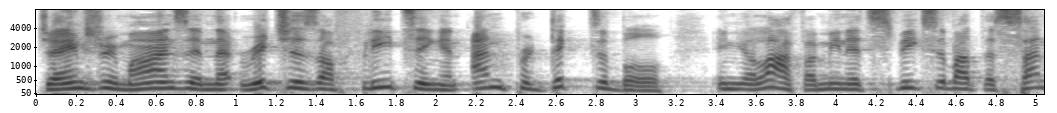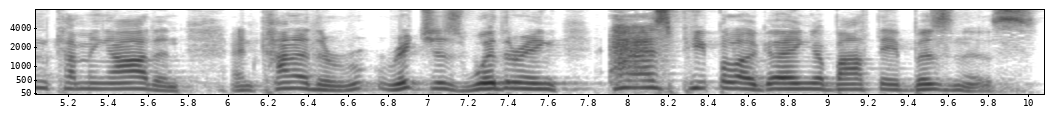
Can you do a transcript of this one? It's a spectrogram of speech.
James reminds them that riches are fleeting and unpredictable in your life. I mean, it speaks about the sun coming out and, and kind of the riches withering as people are going about their business.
